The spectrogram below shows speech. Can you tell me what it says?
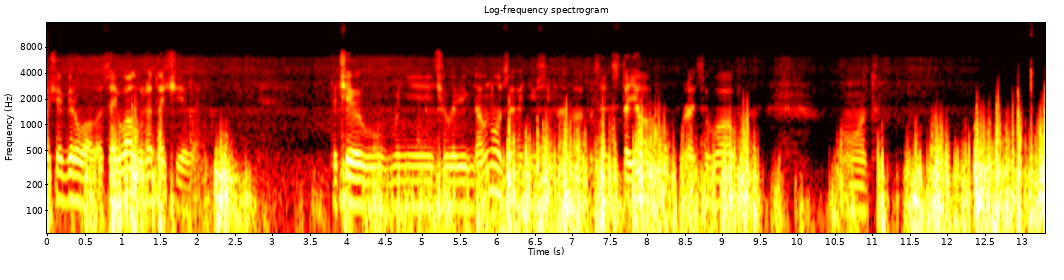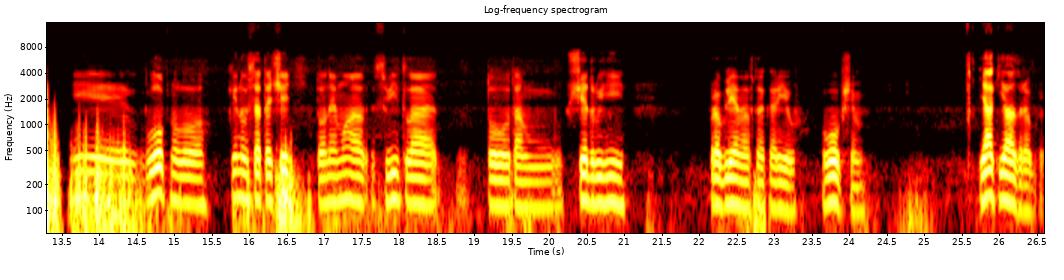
Коротше, обірвало. Цей вал вже точили. Точив мені чоловік давно, це годів сім назад. Оце він стояв, працював. От. І лопнуло, кинувся точить, то нема світла, то там ще другі проблеми в токарів. В общем, як я зробив?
